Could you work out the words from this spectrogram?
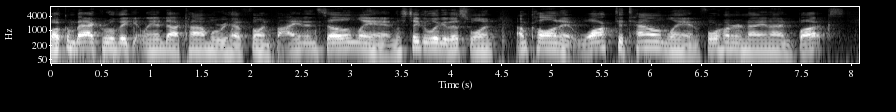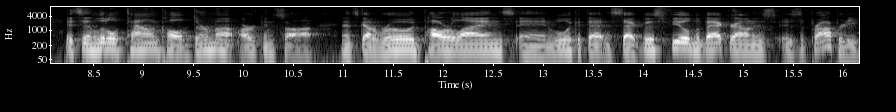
Welcome back, ruralvacantland.com, where we have fun buying and selling land. Let's take a look at this one. I'm calling it Walk to Town Land, 499 bucks. It's in a little town called Dermott, Arkansas, and it's got a road, power lines, and we'll look at that in a sec. This field in the background is, is the property.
